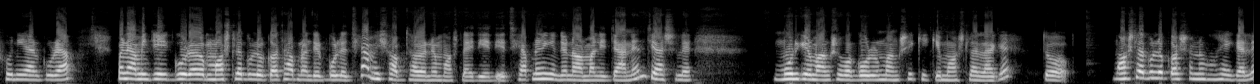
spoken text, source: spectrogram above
ধনিয়ার গুঁড়া। মানে আমি যে গুঁড়া মশলাগুলোর কথা আপনাদের বলেছি, আমি সব ধরনের মশলাই দিয়ে দিয়েছি। আপনারা কিন্তু নর্মালি জানেন যে আসলে মুরগির মাংস বা গরুর মাংসে কি কি মশলা লাগে। তো মশলাগুলো কষানো হয়ে গেলে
